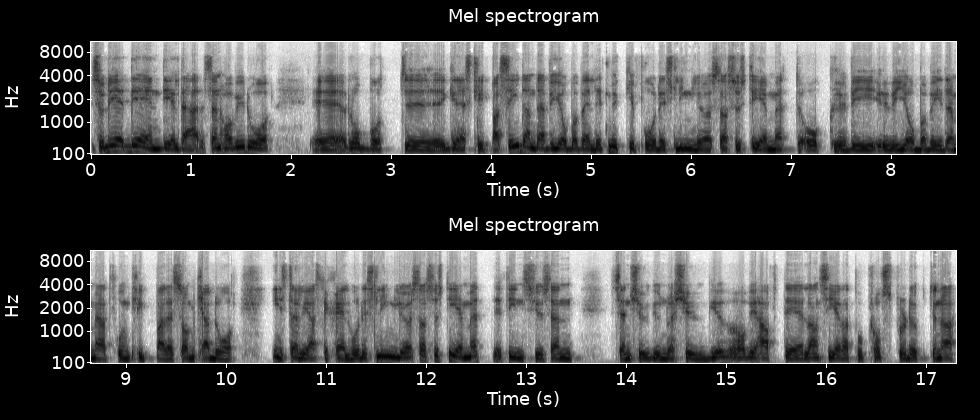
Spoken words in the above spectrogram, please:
så det, det, är en del där. Sen har vi då Eh, robotgräsklipparsidan där vi jobbar väldigt mycket på det slinglösa systemet och hur vi, hur vi jobbar vidare med att få en klippare som kan då installera sig själv. Och det slinglösa systemet det finns ju sedan sen 2020 har vi haft det lanserat på proffsprodukterna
